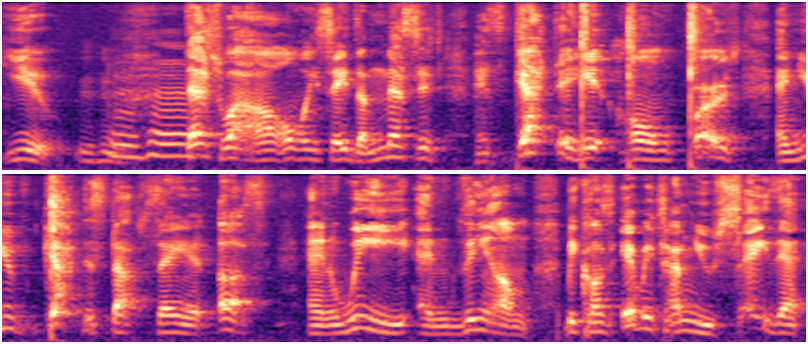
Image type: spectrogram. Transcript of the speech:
you. Mm-hmm. Mm-hmm. That's why I always say the message has got to hit home first, and you've got to stop saying us and we and them because every time you say that,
